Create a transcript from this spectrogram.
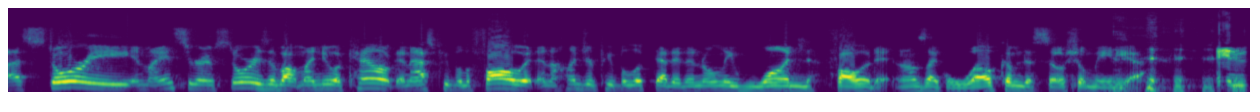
a story in my Instagram stories about my new account and asked people to follow it, and 100 people looked at it, and only one followed it. And I was like, Welcome to social media. and,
